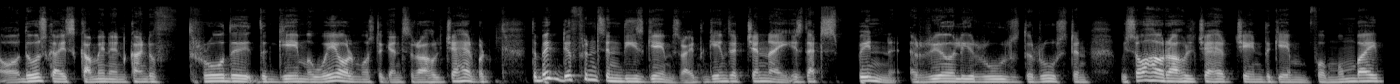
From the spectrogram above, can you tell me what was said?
or those guys come in and kind of throw the, the game away almost against Rahul Chahar. But the big difference in these games, right, the games at Chennai, is that spin really rules the roost. And we saw how Rahul Chahar changed the game for Mumbai.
